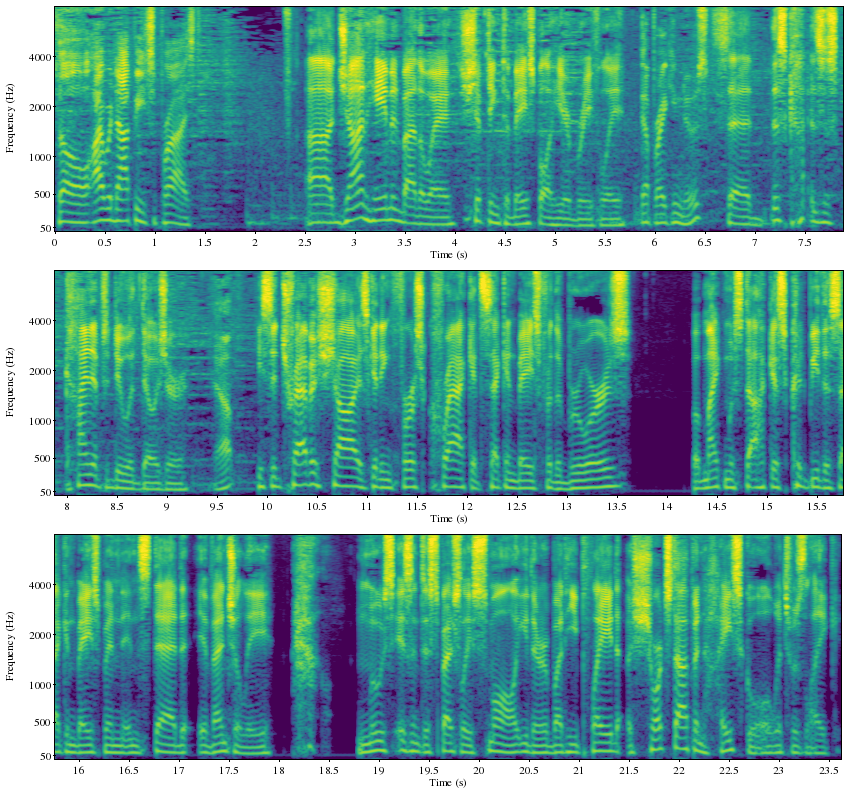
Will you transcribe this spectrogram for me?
So I would not be surprised. Uh, Jon Heyman, by the way, shifting to baseball here briefly, Got breaking news. said this this is kind of to do with Dozier. Yep. He said Travis Shaw is getting first crack at second base for the Brewers, but Mike Moustakas could be the second baseman instead eventually. Moose isn't especially small either, but he played a shortstop in high school, which was like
